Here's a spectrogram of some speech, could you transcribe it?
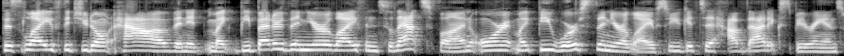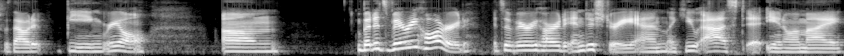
this life that you don't have and it might be better than your life and so that's fun or it might be worse than your life so you get to have that experience without it being real um but it's very hard it's a very hard industry and like you asked eh, you know am i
